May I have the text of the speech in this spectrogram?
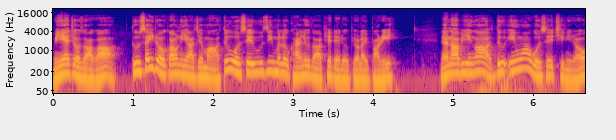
မင်းရဲ့ကြော်စွာကသူစိတ်တော်ကောင်းနေရခြင်းမှာသူ့ကိုစေဦးစီးမလုပ်ခိုင်းလို့သာဖြစ်တယ်လို့ပြောလိုက်ပါရယ် နန္နာဘီရင်ကသူအင်းဝကိုဆေးချီနေတော့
